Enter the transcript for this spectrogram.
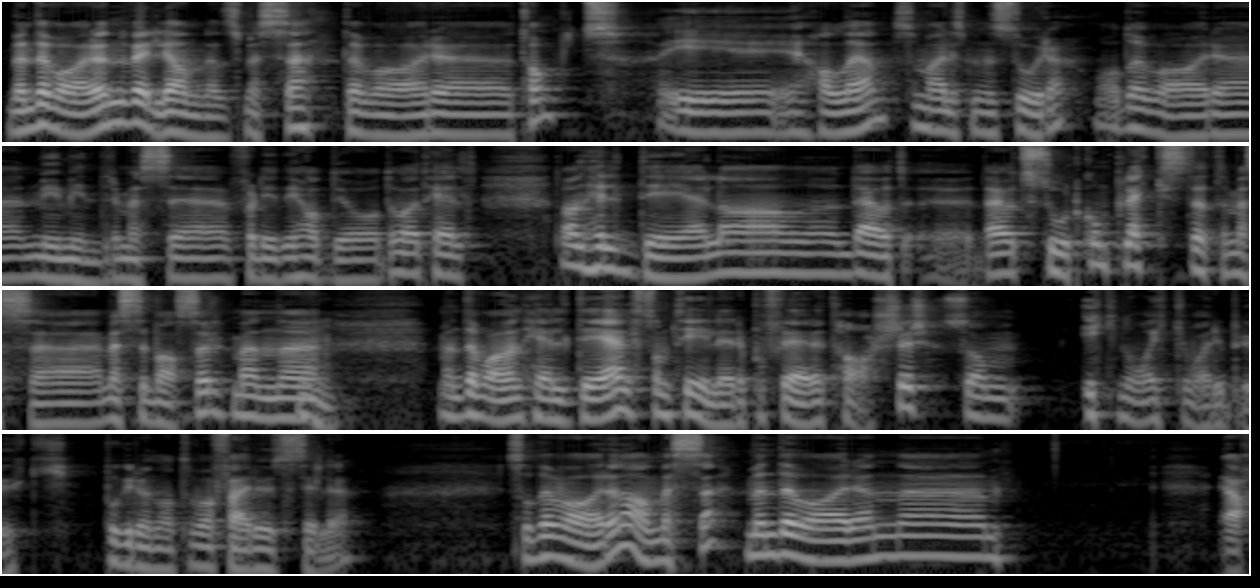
Men det var en veldig annerledes messe. Det var eh, tomt i hall 1, som er liksom den store, og det var eh, en mye mindre messe fordi de hadde jo Det var, et helt, det var en hel del av Det er jo et, det er jo et stort kompleks, dette messe, messe Basel, men, mm. men det var jo en hel del som tidligere på flere etasjer, som ikke, nå ikke var i bruk pga. at det var færre utstillere. Så det var en annen messe, men det var en Ja,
